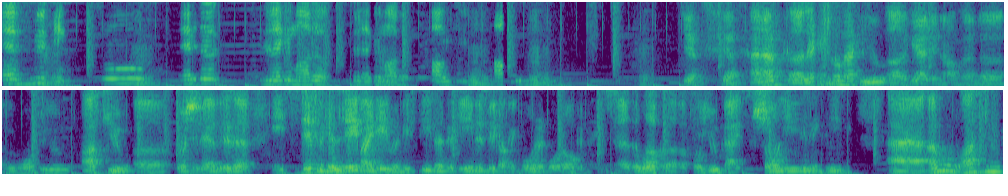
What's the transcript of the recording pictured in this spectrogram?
everything. Mm-hmm. So, mm-hmm. and uh, it's like a mother. It's like a mother. How is it? Mm-hmm. How is it? Yeah, yeah, and I'd uh, like to come back to you, uh, Gary, now, and uh, we want to ask you a question here because uh, it's difficult day by day when we see that the game is becoming more and more organized. Uh, the work uh, for you guys surely is increasing. I want to ask you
